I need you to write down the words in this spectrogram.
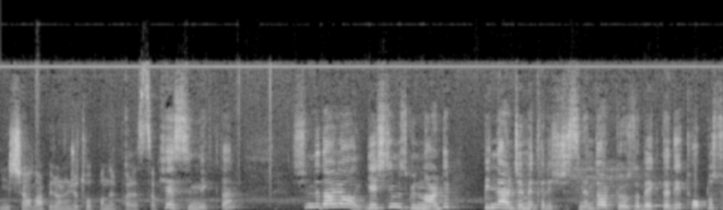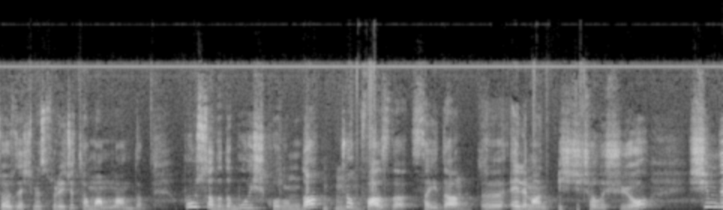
İnşallah bir an önce toplanır parası. Kesinlikle. Şimdi Derya geçtiğimiz günlerde binlerce metal işçisinin dört gözle beklediği toplu sözleşme süreci tamamlandı. Bursa'da da bu iş kolunda çok fazla sayıda e, eleman işçi çalışıyor. Şimdi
